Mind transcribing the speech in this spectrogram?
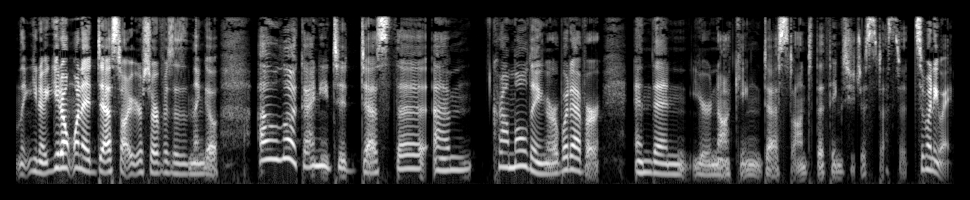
you know, you don't want to dust all your surfaces and then go, oh, look, I need to dust the um, crown molding or whatever. And then you're knocking dust onto the things you just dusted. So, anyway,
